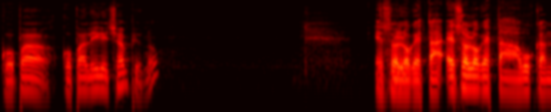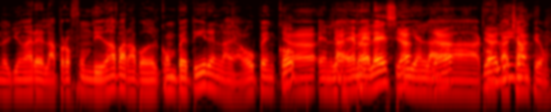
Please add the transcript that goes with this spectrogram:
Copa, Copa Liga y Champions, ¿no? Eso es lo que está, eso es lo que está buscando el United, la profundidad para poder competir en la Open Cup, Ya- en ya la está, MLS ya- y en la ya- ya Conca Liga- Champions.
